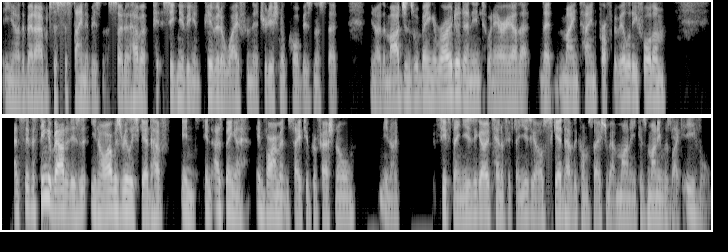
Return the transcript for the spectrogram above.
you know the better able to sustain the business so to have a p- significant pivot away from their traditional core business that you know the margins were being eroded and into an area that that maintained profitability for them and so the thing about it is that you know i was really scared to have in, in as being an environment and safety professional you know 15 years ago 10 or 15 years ago i was scared to have the conversation about money because money was like evil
